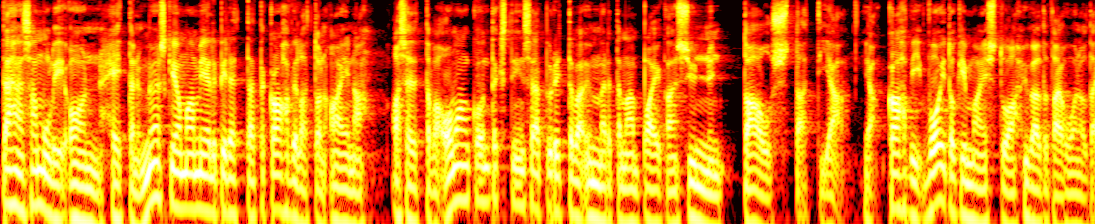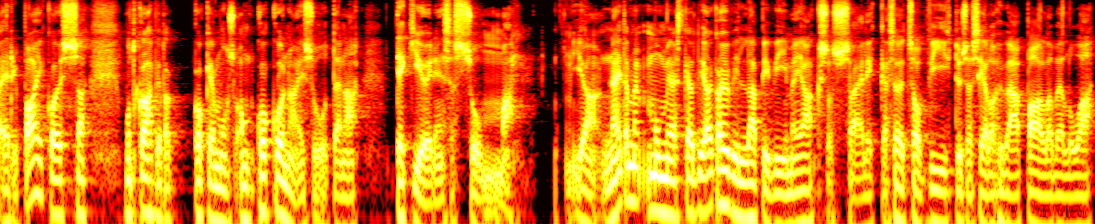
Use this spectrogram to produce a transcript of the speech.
Tähän Samuli on heittänyt myöskin omaa mielipidettä, että kahvilat on aina asetettava oman kontekstinsa ja pyrittävä ymmärtämään paikan synnyn taustat. Ja, ja kahvi voi toki maistua hyvältä tai huonolta eri paikoissa, mutta kahvilakokemus on kokonaisuutena tekijöidensä summa. Ja näitä me mun mielestä käytiin aika hyvin läpi viime jaksossa, eli se, että se on viihtyisä, siellä on hyvää palvelua,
